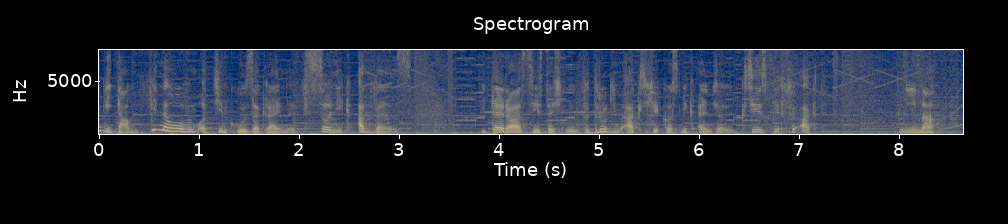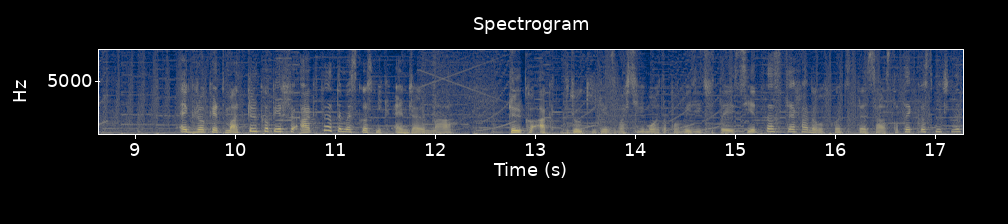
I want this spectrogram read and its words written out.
Witam, w finałowym odcinku zagrajmy w Sonic Advance. I teraz jesteśmy w drugim akcie Cosmic Angel. Gdzie jest pierwszy akt? Nie ma. Egg Rocket ma tylko pierwszy akt, natomiast Cosmic Angel ma tylko akt drugi, więc właściwie można powiedzieć, że to jest jedna strefa, no bo w końcu ten sam statek kosmiczny.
